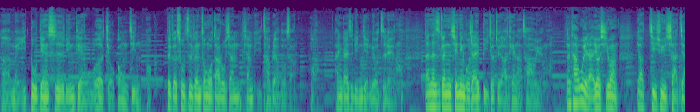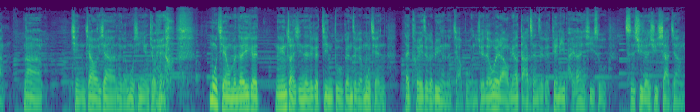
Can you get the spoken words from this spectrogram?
呃每一度电是零点五二九公斤哦。这个数字跟中国大陆相相比差不了多少哦，它应该是零点六之类的哈，但是跟先进国家一比就觉得啊天哪，差好远哦。但它未来又希望要继续下降，那请教一下那个木星研究员，目前我们的一个能源转型的这个进度跟这个目前在推这个绿能的脚步，你觉得未来我们要达成这个电力排碳系数持续的去下降，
